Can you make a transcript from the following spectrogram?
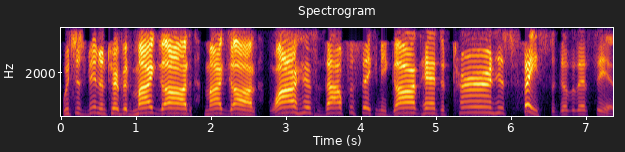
which has been interpreted, My God, my God, why hast thou forsaken me? God had to turn his face because of that sin.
